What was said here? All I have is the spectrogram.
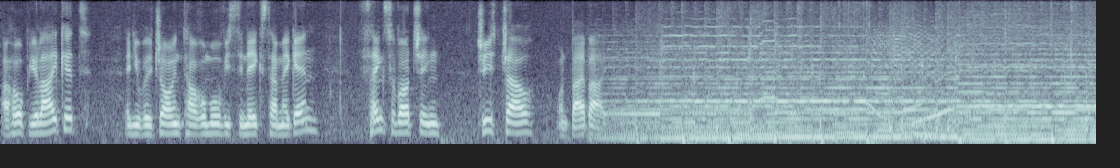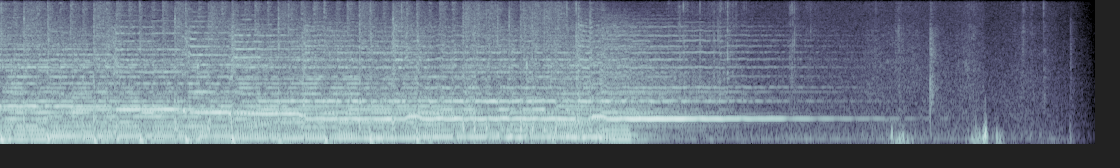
I hope you like it and you will join Taro Movies the next time again. Thanks for watching, tschüss, ciao and bye bye.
